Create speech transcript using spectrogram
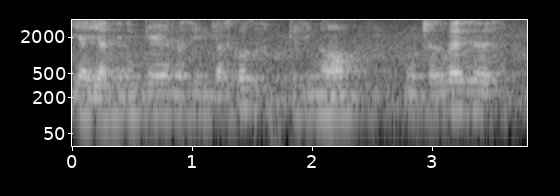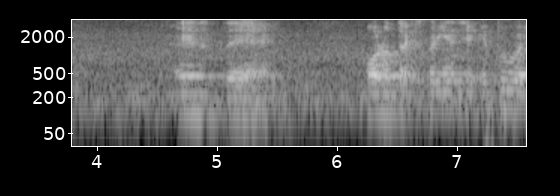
y allá tienen que recibir las cosas, porque si no, muchas veces, este, por otra experiencia que tuve,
